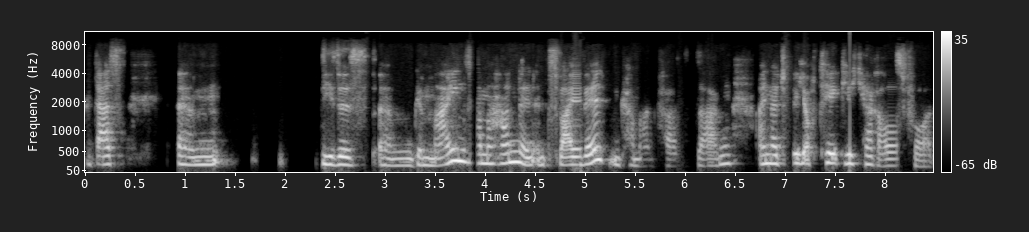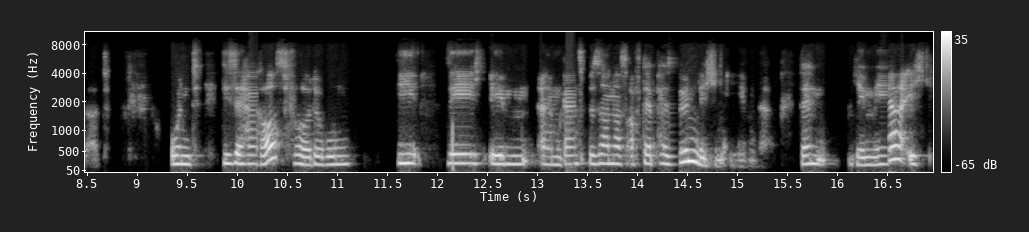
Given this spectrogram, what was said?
dass ähm, dieses ähm, gemeinsame Handeln in zwei Welten, kann man fast sagen, einen natürlich auch täglich herausfordert. Und diese Herausforderung, die sehe ich eben ähm, ganz besonders auf der persönlichen Ebene. Denn je mehr ich,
